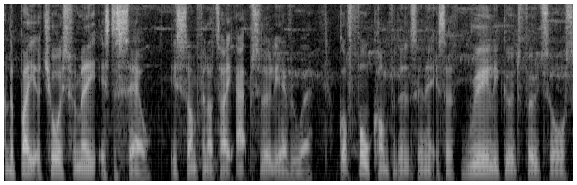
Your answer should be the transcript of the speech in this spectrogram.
And the bait of choice for me is the cell. It's something I take absolutely everywhere. I've got full confidence in it. It's a really good food source.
